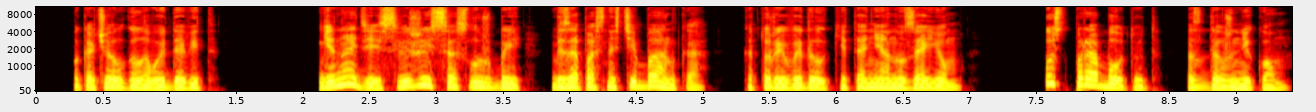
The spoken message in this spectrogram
— покачал головой Давид. «Геннадий, свяжись со службой безопасности банка, который выдал Китаняну заем. Пусть поработают с должником.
